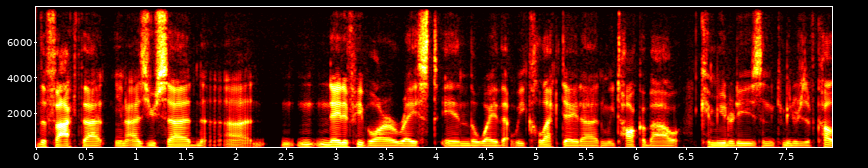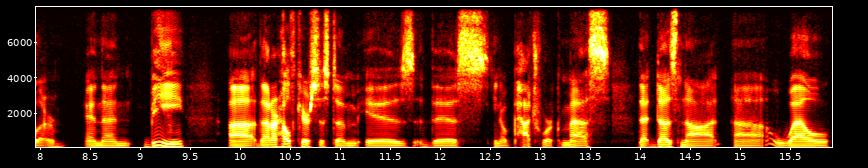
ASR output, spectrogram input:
the fact that you know, as you said, uh, Native people are erased in the way that we collect data and we talk about communities and communities of color, and then B, uh, that our healthcare system is this you know patchwork mess that does not uh, well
